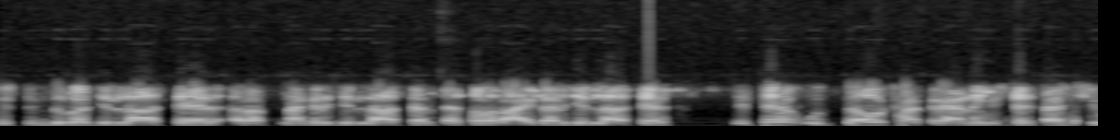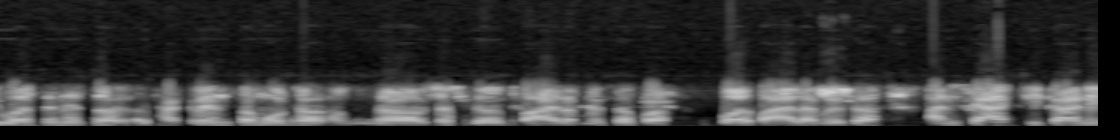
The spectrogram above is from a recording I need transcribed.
सिंधुदुर्ग जिल्हा असेल रत्नागिरी जिल्हा असेल त्यासोबत रायगड जिल्हा असेल इथे उद्धव ठाकरे आणि विशेषतः शिवसेनेचं ठाकरेंचं मोठं शक्य पाहायला मिळतं बळ पाहायला मिळतं. आणि त्या ठिकाणी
